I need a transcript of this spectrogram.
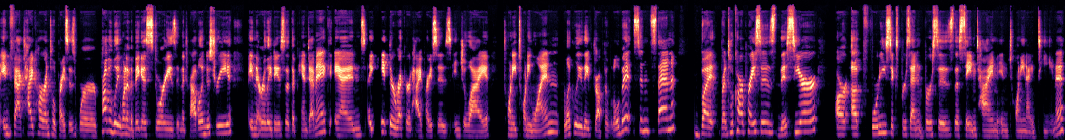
In fact, high car rental prices were probably one of the biggest stories in the travel industry in the early days of the pandemic and they hit their record high prices in July 2021. Luckily, they've dropped a little bit since then, but rental car prices this year are up 46% versus the same time in 2019.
